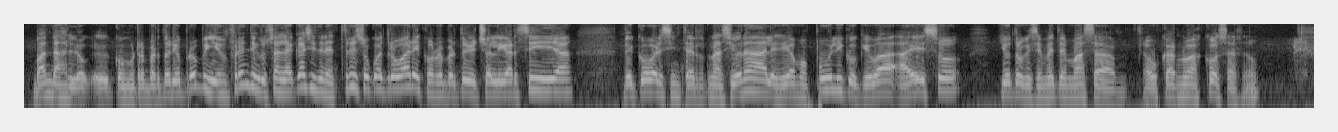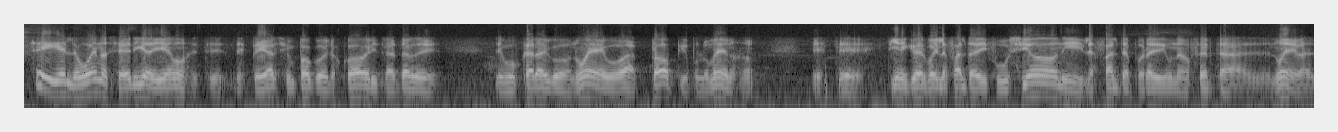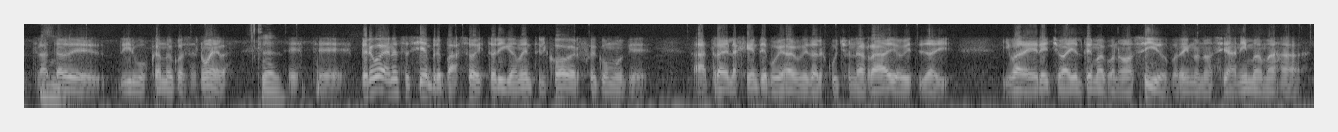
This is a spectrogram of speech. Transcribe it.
bandas lo- eh, con repertorio propio, y enfrente cruzás la calle y tenés tres o cuatro bares con repertorio de Charlie García, de covers internacionales, digamos, público que va a eso, y otros que se meten más a, a buscar nuevas cosas, ¿no? Sí, lo bueno sería, digamos, este, despegarse un poco de los covers y tratar de, de buscar algo nuevo, ah, propio por lo menos, ¿no? Este, tiene que ver por ahí la falta de difusión y la falta por ahí de una oferta nueva, tratar de, de ir buscando cosas nuevas. Claro. Este, pero bueno, eso siempre pasó, históricamente el cover fue como que atrae a la gente porque es algo que ya lo escucho en la radio, ¿viste? Ya, y, y va derecho ahí el tema conocido, por ahí no, no se anima más a,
